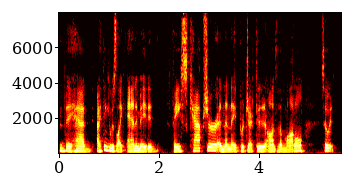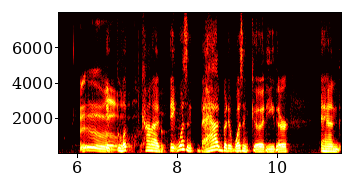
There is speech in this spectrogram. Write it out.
they had I think it was like animated face capture and then they projected it onto the model. So it it looked kind of it wasn't bad but it wasn't good either. And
